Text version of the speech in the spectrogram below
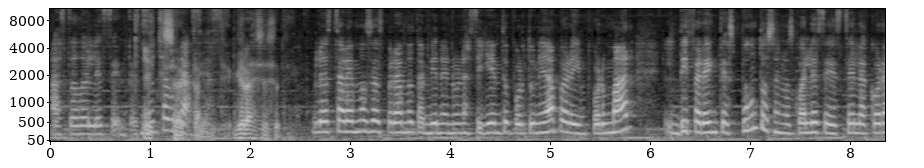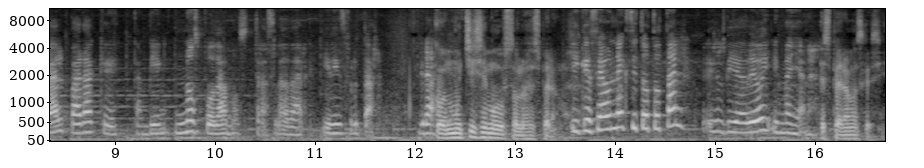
hasta adolescentes. Muchas gracias. Gracias a ti. Lo estaremos esperando también en una siguiente oportunidad para informar diferentes puntos en los cuales esté la coral para que también nos podamos trasladar y disfrutar. Gracias. Con muchísimo gusto los esperamos. Y que sea un éxito total el día de y mañana. Esperamos que sí.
